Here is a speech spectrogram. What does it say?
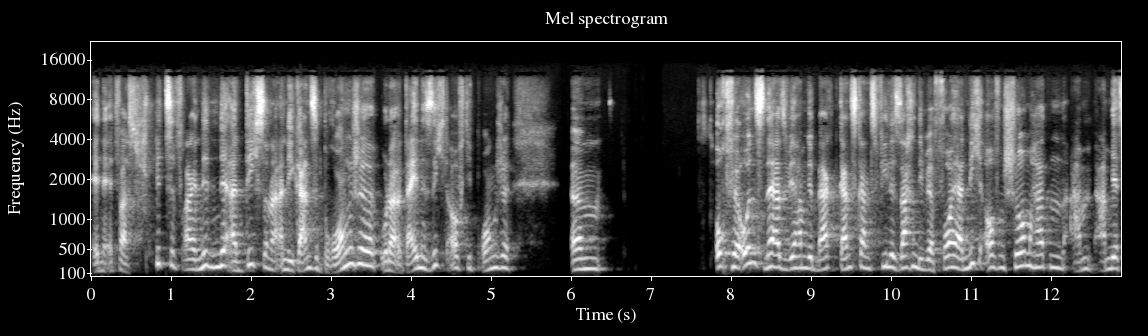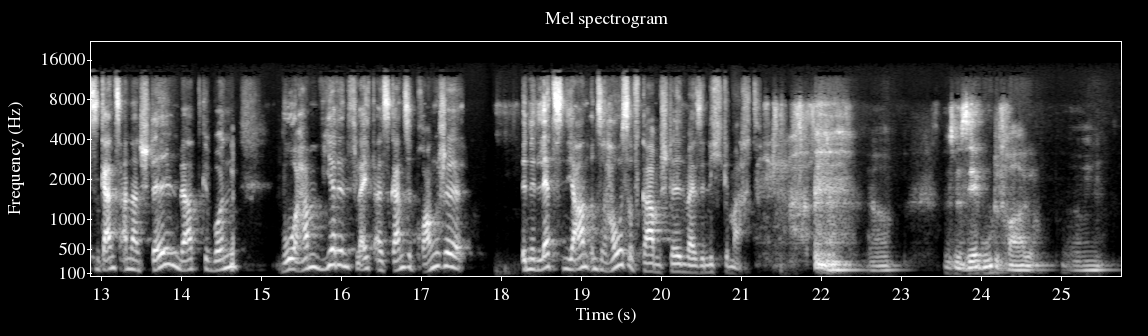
eine etwas spitze Frage, nicht, nicht an dich, sondern an die ganze Branche oder deine Sicht auf die Branche. Ähm, auch für uns, ne, also wir haben gemerkt, ganz, ganz viele Sachen, die wir vorher nicht auf dem Schirm hatten, haben, haben jetzt einen ganz anderen Stellenwert gewonnen. Wo haben wir denn vielleicht als ganze Branche in den letzten Jahren unsere Hausaufgaben stellenweise nicht gemacht? Ja, das ist eine sehr gute Frage. Ähm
